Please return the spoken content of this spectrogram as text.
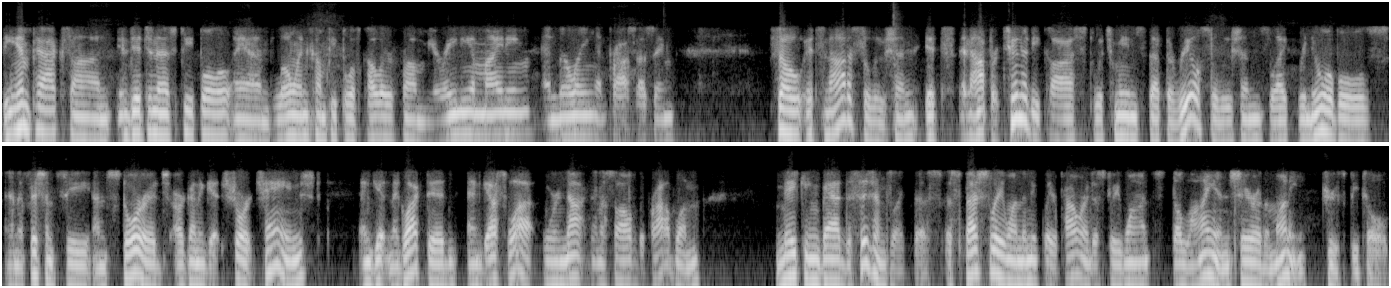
the impacts on indigenous people and low income people of color from uranium mining and milling and processing. So it's not a solution, it's an opportunity cost, which means that the real solutions like renewables and efficiency and storage are going to get shortchanged and get neglected. And guess what? We're not going to solve the problem making bad decisions like this, especially when the nuclear power industry wants the lion's share of the money, truth be told.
